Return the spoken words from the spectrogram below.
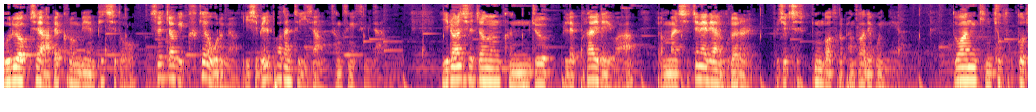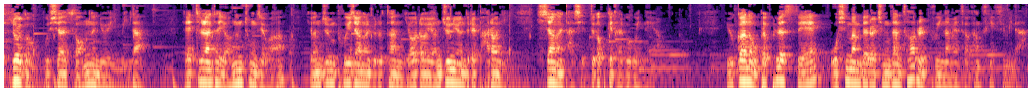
의류업체 아베크롬비앤피치도 실적이 크게 오르며 21% 이상 상승했습니다. 이러한 실적은 금주 블랙 프라이데이와 연말 시즌에 대한 우려를 불식시킨 것으로 평가되고 있네요. 또한 긴축 속도 조절도 무시할 수 없는 요인입니다. 애틀란타 연은 총재와 연준 부의장을 비롯한 여러 연준 위원들의 발언이 시장을 다시 뜨겁게 달구고 있네요. 유가는 오펙 플러스의 50만 배럴 증산설을 부인하면서 상승했습니다.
